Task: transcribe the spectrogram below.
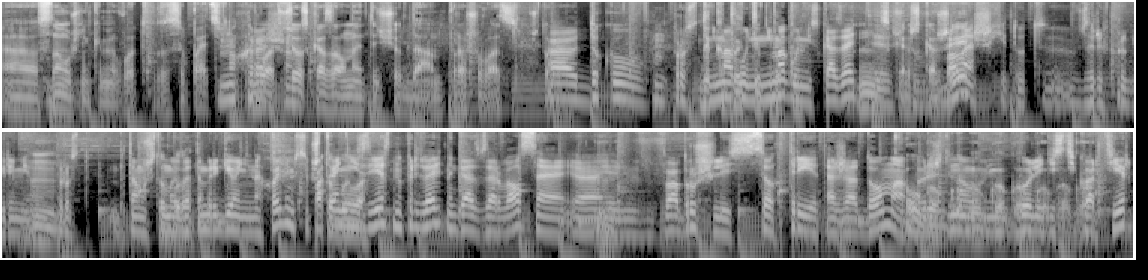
э, с наушниками, вот, засыпать. Ну, хорошо. Вот, все сказал на этот счет, да. Прошу вас. Что... А, так, у, просто Да не, могу, ты не могу не сказать, Не э, скажешь, что скажи. в Балашихе тут э, взрыв прогремел. М. Просто потому что, Что мы было? в этом регионе находимся. Что Пока было? неизвестно, но предварительно газ взорвался. э, Обрушились целых три этажа дома. Ого, Повреждено ого, ого, более ого, 10 ого. квартир.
